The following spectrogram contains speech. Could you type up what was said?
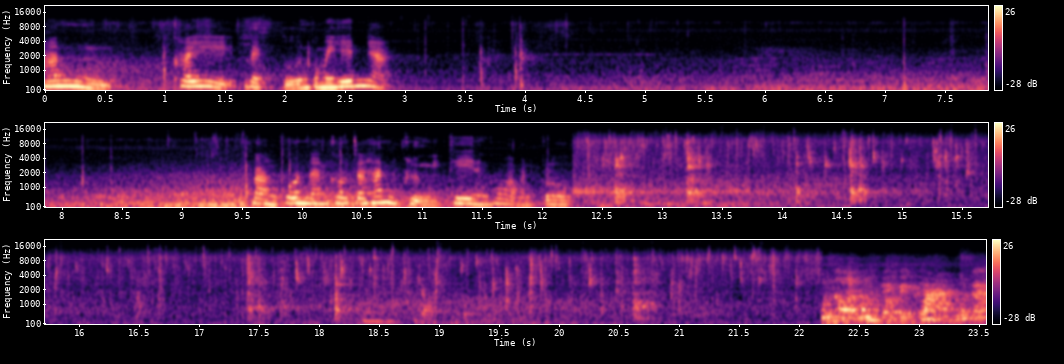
หั่นไข่เล็กเกินก็ไม่เห็นเนี่ยบางคนนั้นเขาจะหั่นครึ่งอีกทีหนึงเขาว่ามันกรอบกูนอนลูกไม่ไปก่อนกูนะ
